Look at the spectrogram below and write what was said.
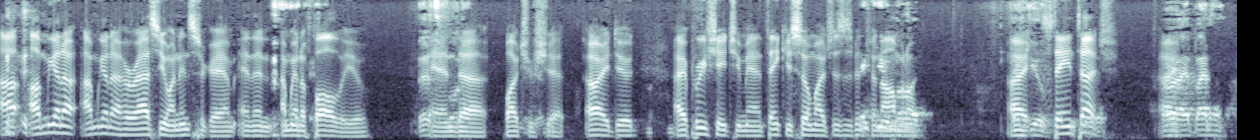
I, am gonna I'm gonna harass you on Instagram, and then I'm gonna follow you That's and uh, watch your shit. All right, dude. I appreciate you, man. Thank you so much. This has been Thank phenomenal. You, All right, you. stay in touch. All, All right. right, bye now.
